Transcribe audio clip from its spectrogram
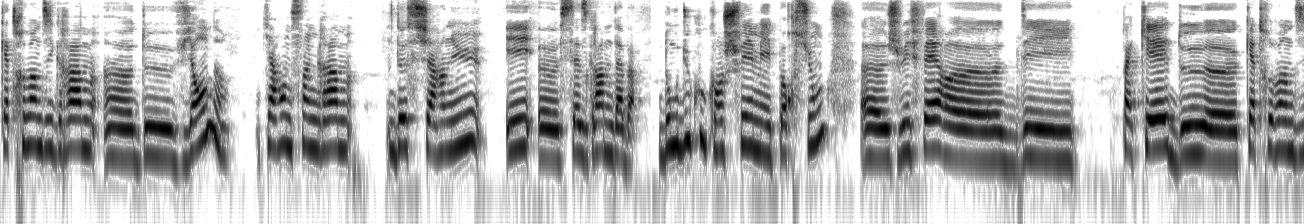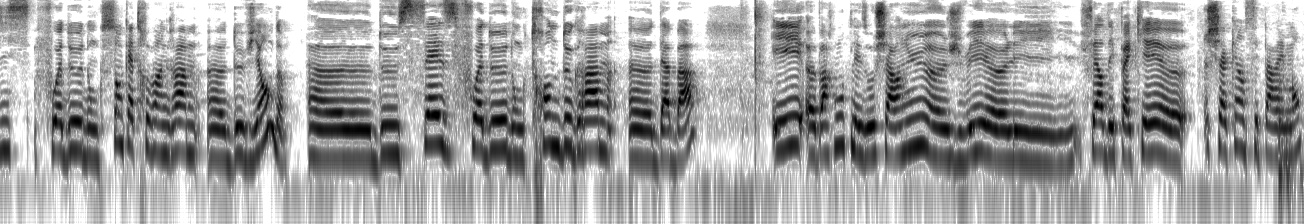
90 grammes euh, de viande, 45 grammes d'os charnu et 16 grammes d'abat. Donc du coup, quand je fais mes portions, je vais faire des paquet de 90 x 2, donc 180 grammes euh, de viande, euh, de 16 x 2, donc 32 grammes euh, d'abat. Et par contre, les os charnus, je vais les faire des paquets chacun séparément.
